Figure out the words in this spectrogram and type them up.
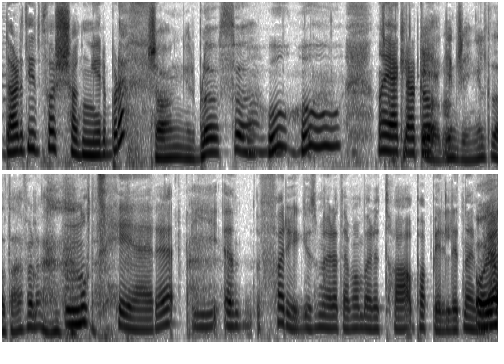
Da er det tid for sjangerbløff. Sjangerbløffe. Ho, ho. Nå har jeg klart å Egen jingle til dette her, føler jeg. notere i en farge som gjør at jeg må bare ta papiret litt Å Oh, ja.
